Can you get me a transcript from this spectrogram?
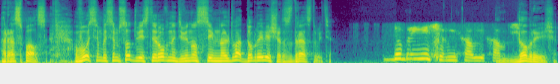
распался. 8 800 200 ровно 9702. Добрый вечер, здравствуйте. Добрый вечер, Михаил Михайлович. Добрый вечер.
